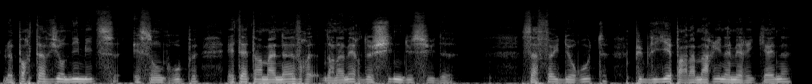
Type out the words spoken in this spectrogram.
le porte-avions Nimitz et son groupe étaient en manœuvre dans la mer de Chine du Sud. Sa feuille de route, publiée par la marine américaine,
